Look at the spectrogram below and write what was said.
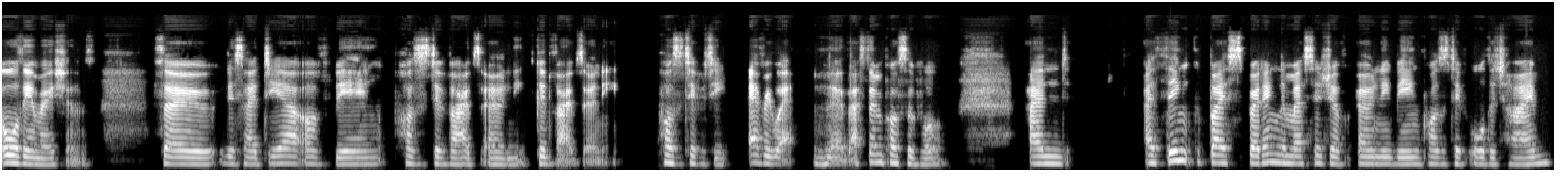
all the emotions. So, this idea of being positive vibes only, good vibes only, positivity everywhere, no, that's impossible. And I think by spreading the message of only being positive all the time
